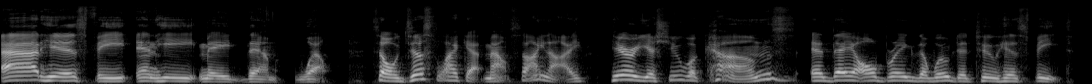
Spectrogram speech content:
At his feet, and he made them well. So, just like at Mount Sinai, here Yeshua comes and they all bring the wounded to his feet.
